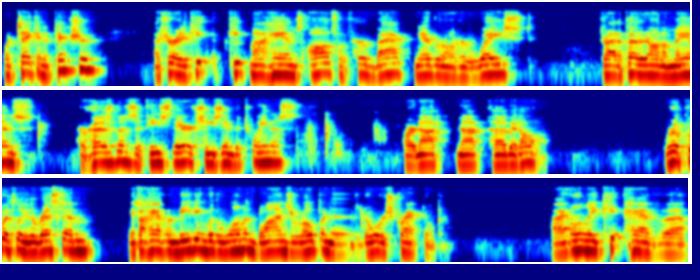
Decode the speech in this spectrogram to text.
We're taking a picture. I try to keep keep my hands off of her back, never on her waist. Try to put it on a man's, her husband's, if he's there, if she's in between us, or not not hug at all. Real quickly, the rest of them. If I have a meeting with a woman, blinds are open and the door is cracked open. I only have uh,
